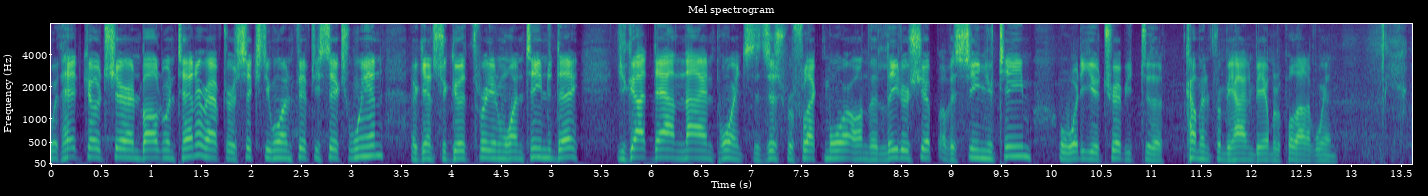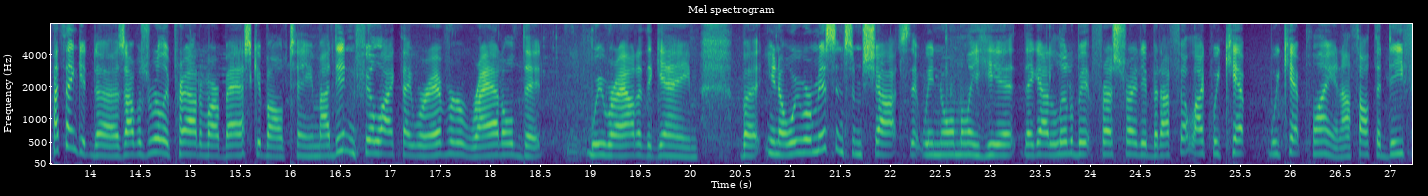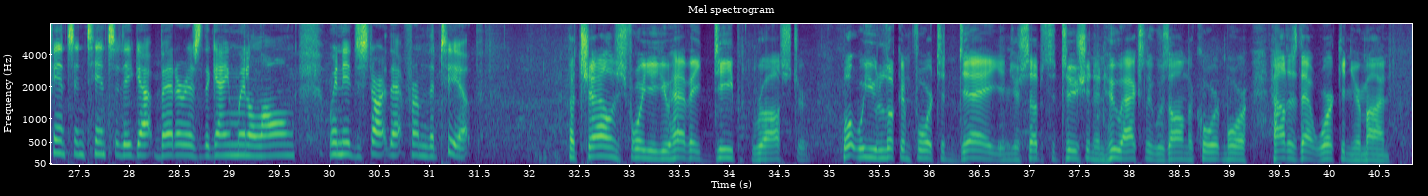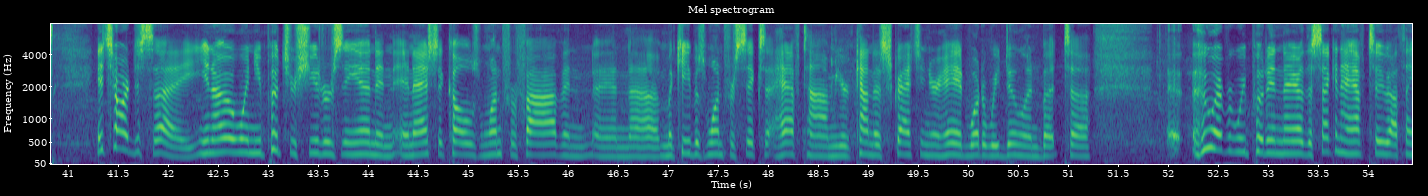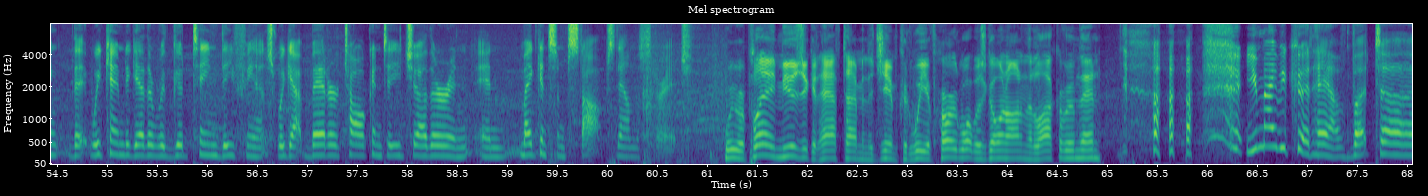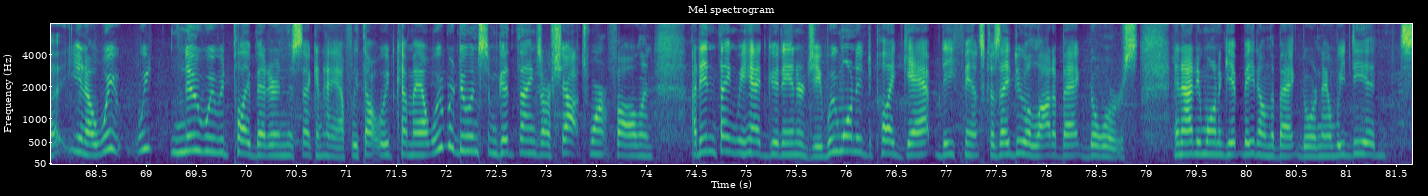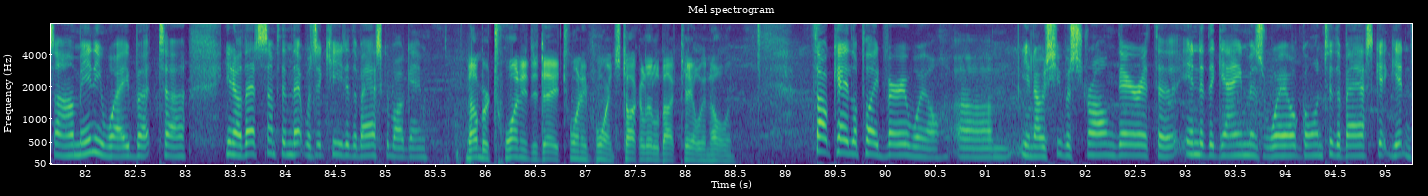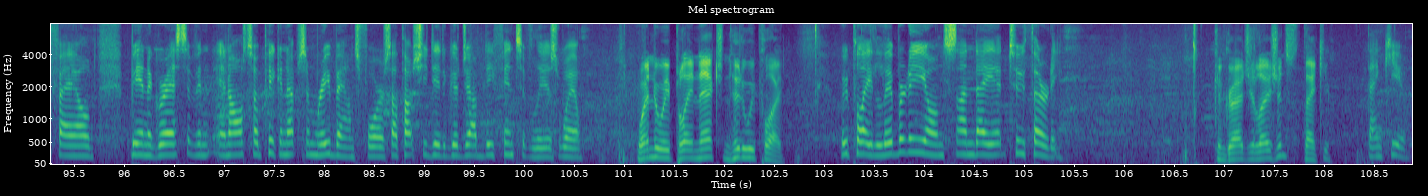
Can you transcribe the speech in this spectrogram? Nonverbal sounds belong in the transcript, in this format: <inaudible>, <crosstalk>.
with head coach Sharon Baldwin Tener after a 61-56 win against a good 3 and 1 team today. You got down 9 points. Does this reflect more on the leadership of a senior team or what do you attribute to coming from behind and being able to pull out a win? I think it does. I was really proud of our basketball team. I didn't feel like they were ever rattled that we were out of the game. But, you know, we were missing some shots that we normally hit. They got a little bit frustrated, but I felt like we kept we kept playing. I thought the defense intensity got better as the game went along. We need to start that from the tip. A challenge for you, you have a deep roster. What were you looking for today in your substitution and who actually was on the court more? How does that work in your mind? It's hard to say. You know, when you put your shooters in and, and Ashley Cole's one for five and, and uh, Makiba's one for six at halftime, you're kind of scratching your head, what are we doing? But uh, whoever we put in there, the second half too, I think that we came together with good team defense. We got better talking to each other and, and making some stops down the stretch. We were playing music at halftime in the gym. Could we have heard what was going on in the locker room then? <laughs> <laughs> you maybe could have, but uh, you know, we we knew we would play better in the second half. We thought we'd come out. We were doing some good things. Our shots weren't falling. I didn't think we had good energy. We wanted to play gap defense because they do a lot of back doors, and I didn't want to get beat on the back door. Now we did some anyway, but uh, you know that's something that was a key to the basketball game. Number 20 today, 20 points. Talk a little about Kaylee Nolan thought Kayla played very well. Um, you know, she was strong there at the end of the game as well, going to the basket, getting fouled, being aggressive, and, and also picking up some rebounds for us. I thought she did a good job defensively as well. When do we play next, and who do we play? We play Liberty on Sunday at 2.30. Congratulations. Thank you. Thank you.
